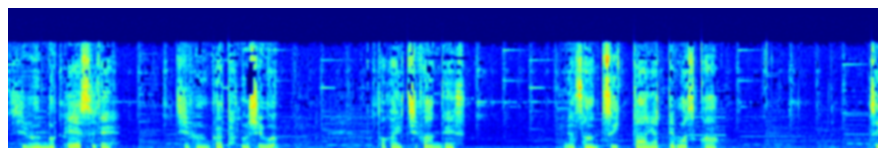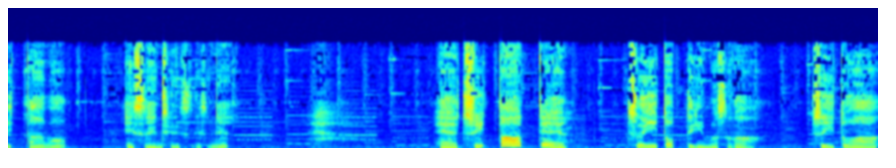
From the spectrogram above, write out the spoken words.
自分のペースで自分が楽しむことが一番です。皆さん、ツイッターやってますか？ツイッターも SNS ですね。えー、ツイッターって、ツイートって言いますが、ツイートは、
